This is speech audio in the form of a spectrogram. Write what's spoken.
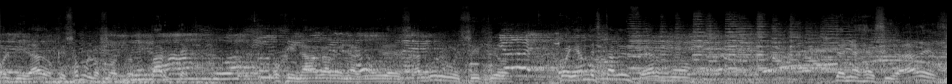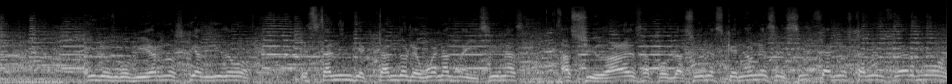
olvidado, que somos nosotros, parte, Ojinaga, Benavides, algunos municipios. Coyame estaba enfermo de necesidades y los gobiernos que ha habido están inyectándole buenas medicinas a ciudades, a poblaciones que no necesitan, no están enfermos,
